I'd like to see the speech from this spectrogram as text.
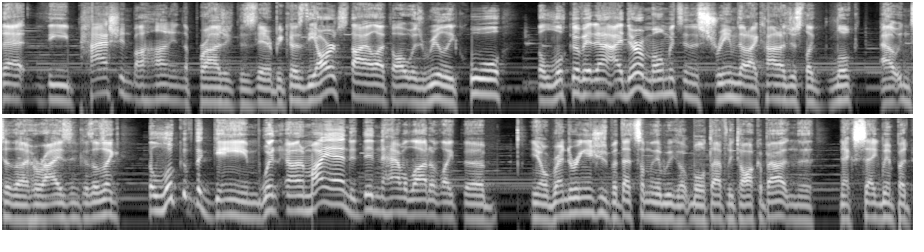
that the passion behind the project is there because the art style I thought was really cool. The look of it, and I, there are moments in the stream that I kind of just like looked out into the horizon because I was like, the look of the game. When on my end, it didn't have a lot of like the you know, rendering issues, but that's something that we will definitely talk about in the next segment. But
